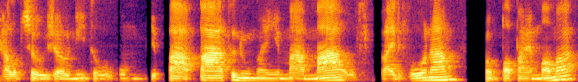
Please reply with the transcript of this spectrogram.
Helpt sowieso niet om je pa pa te noemen en je ma ma of bij de voornaam. Gewoon papa en mama.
